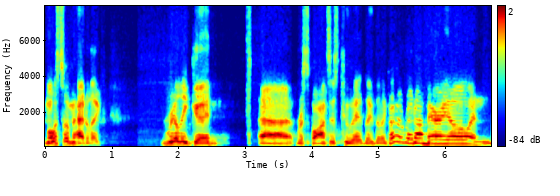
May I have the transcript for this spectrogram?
most of them had like really good uh responses to it like they're like oh right on mario and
